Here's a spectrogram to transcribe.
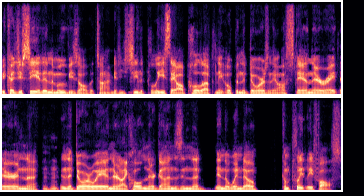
Because you see it in the movies all the time. If you see the police, they all pull up and they open the doors and they all stand there right there in the Mhm. in the doorway and they're like holding their guns in the in the window. Completely false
